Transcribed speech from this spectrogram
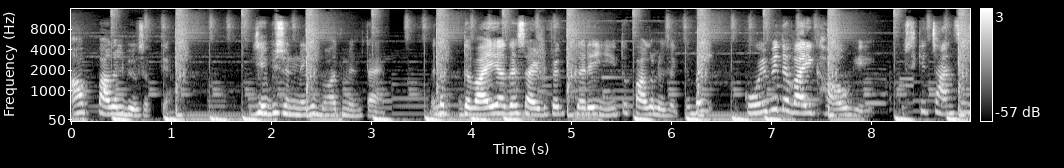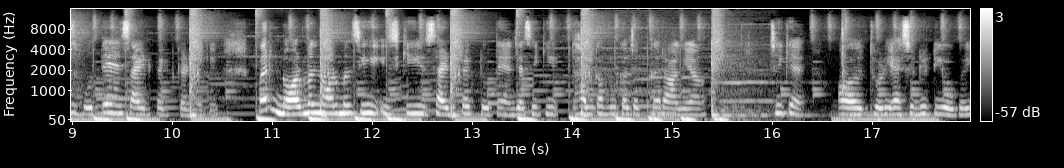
आप पागल भी हो सकते हैं। ये भी सुनने को बहुत मिलता है। मतलब दवाई अगर साइड इफ़ेक्ट करेगी तो पागल हो सकते हैं। भाई, कोई भी दवाई खाओगे, उसके चांसेस होते हैं साइड इफ़ेक्ट करने के। पर नॉर्मल नॉर्मल सी इसकी साइड इफ़ेक्ट होते हैं, जैसे कि हल्का फुल्का चक्कर आ गया, ठीक है, और थोड़ी एसिडिटी हो गई,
